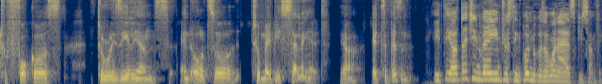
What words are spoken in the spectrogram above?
to focus, to resilience, and also to maybe selling it. Yeah, it's a business. It, you're touching very interesting point because I want to ask you something.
